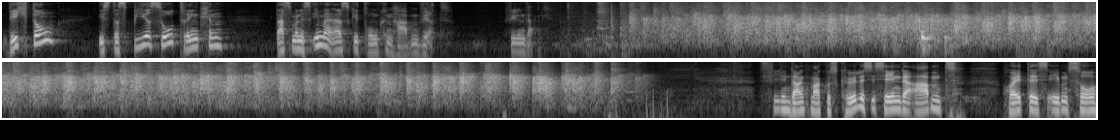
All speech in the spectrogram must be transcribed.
Dichtung ist das Bier so trinken, dass man es immer erst getrunken haben wird. Vielen Dank. Vielen Dank, Markus Köhle. Sie sehen, der Abend heute ist ebenso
